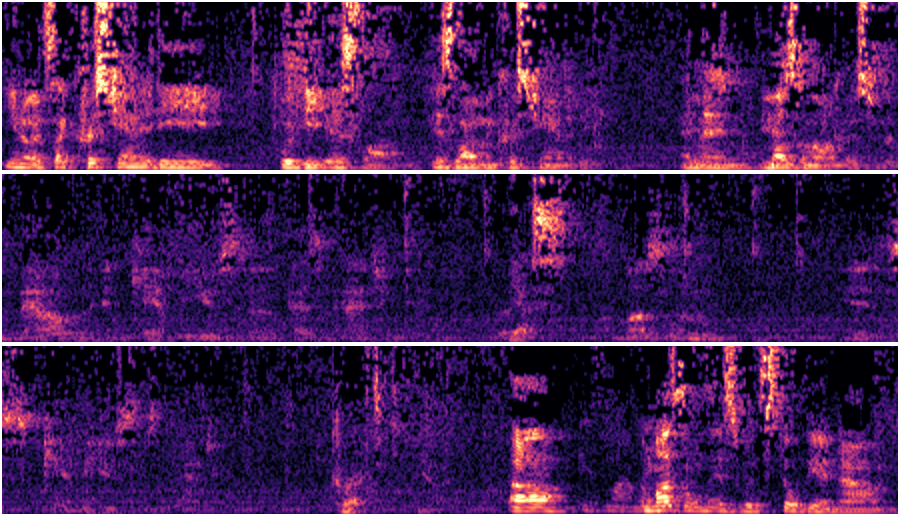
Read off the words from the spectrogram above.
you know it's like Christianity would be Islam, Islam and Christianity, and then Muslim and Islam is Christian. the noun and can't be used as, an adjective. Yes. A Muslim is can be used as an adjective. Correct. Yeah. Um, Islamic. a Muslim is would still be a noun.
